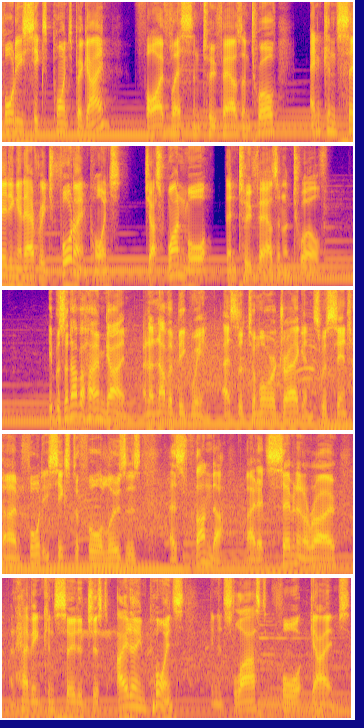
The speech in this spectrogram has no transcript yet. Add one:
46 points per game, five less than 2012, and conceding an average 14 points, just one more than 2012. It was another home game and another big win as the Temora Dragons were sent home 46 to 4 losers as Thunder made it seven in a row and having conceded just 18 points in its last four games.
